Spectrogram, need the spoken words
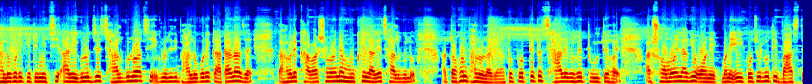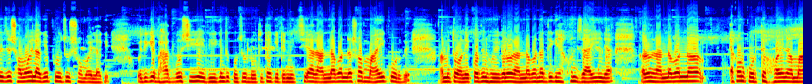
ভালো করে কেটে নিচ্ছি। আর এগুলোর যে ছালগুলো আছে, এগুলো যদি ভালো করে কাটা না যায়, তাহলে খাওয়ার সময় না মুখে লাগে ছালগুলো, আর তখন ভালো লাগে না। তো প্রত্যেকটা ছাল এভাবে তুলতে হয়। আর সময় লাগে অনেক। মানে এই কচুর লতি বাঁচতে যে সময় লাগে, প্রচুর সময় লাগে। ওইদিকে ভাত বসিয়ে, এদিকে কিন্তু কচুর লতিটা কেটে নিচ্ছি। আর রান্নাবান্না সব মাই করবে। আমি তো অনেক কদিন হয়ে গেল রান্নাবান্নার দিকে এখন যাই না। কারণ রান্নাবান্না এখন করতে হয় না, মা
